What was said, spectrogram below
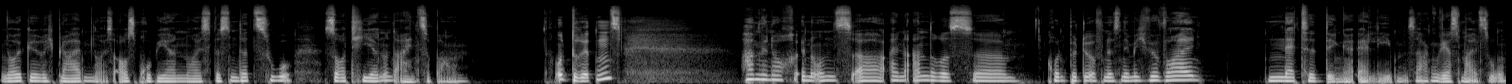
neugierig bleiben, Neues ausprobieren, neues Wissen dazu sortieren und einzubauen. Und drittens haben wir noch in uns äh, ein anderes äh, Grundbedürfnis, nämlich wir wollen nette Dinge erleben, sagen wir es mal so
